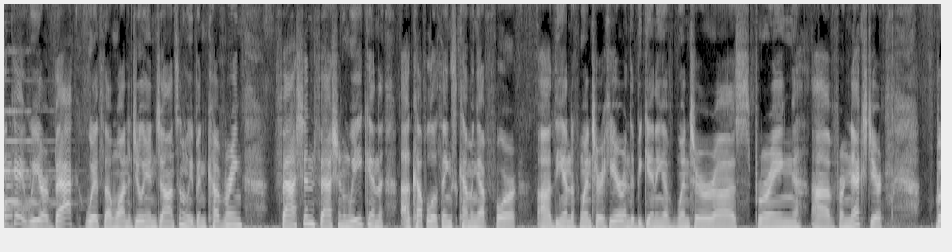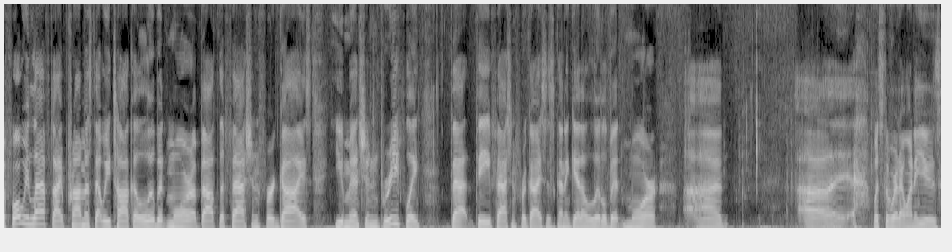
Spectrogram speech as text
Okay, we are back with uh, Wanda Julian Johnson. We've been covering fashion, Fashion Week, and a couple of things coming up for uh, the end of winter here and the beginning of winter, uh, spring uh, for next year. Before we left, I promised that we talk a little bit more about the fashion for guys. You mentioned briefly that the fashion for guys is going to get a little bit more. Uh, uh, what's the word I want to use?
